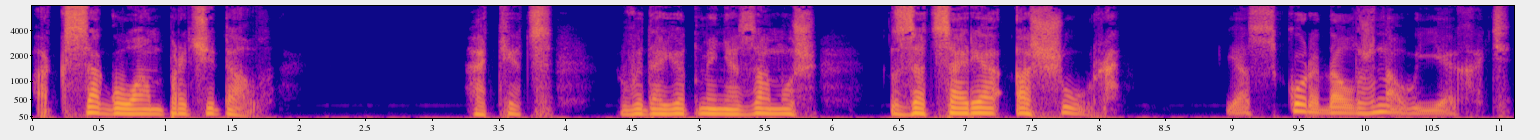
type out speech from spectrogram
Аксагуам прочитал. «Отец выдает меня замуж за царя Ашура. Я скоро должна уехать.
